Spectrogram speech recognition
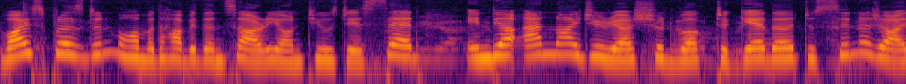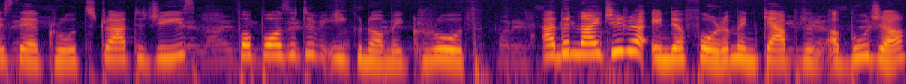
Vice President Mohammad Hamid Ansari on Tuesday said India and Nigeria should work together to synergize their growth strategies for positive economic growth. At the Nigeria-India Forum in capital Abuja,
